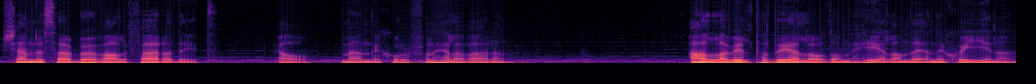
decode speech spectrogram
Kändisar börjar vallfärda dit. Ja, människor från hela världen. Alla vill ta del av de helande energierna,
